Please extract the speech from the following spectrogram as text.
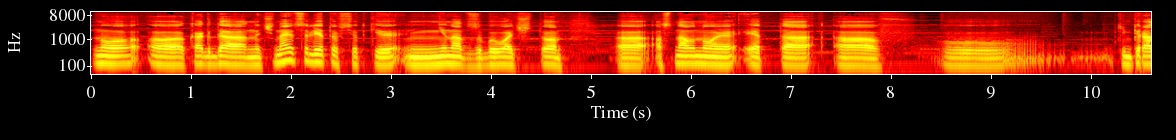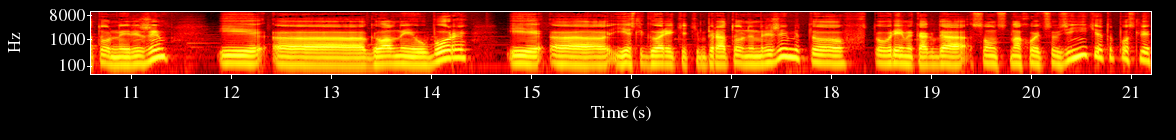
но когда начинается лето, все-таки не надо забывать, что основное это э, температурный режим и э, головные уборы, И э, если говорить о температурном режиме, то в то время, когда Солнце находится в зените, это после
